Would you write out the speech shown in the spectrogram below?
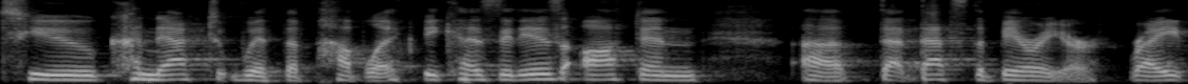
to connect with the public, because it is often uh, that that's the barrier, right?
